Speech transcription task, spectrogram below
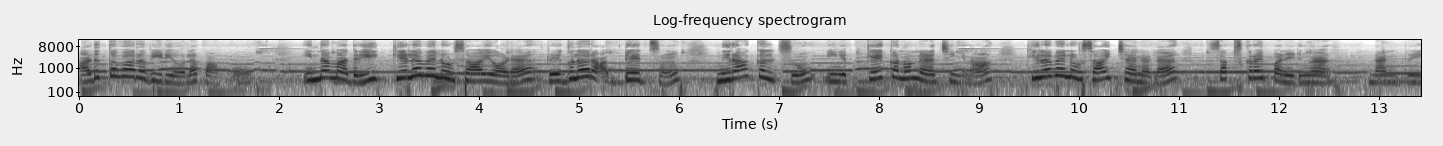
அடுத்த வார வீடியோவில் பார்ப்போம் இந்த மாதிரி கிளவேலூர் சாயோட ரெகுலர் அப்டேட்ஸும் மிராக்கல்ஸும் நீங்கள் கேட்கணும்னு நினச்சிங்கன்னா கிளவேலூர் சாய் சேனலை சப்ஸ்கிரைப் பண்ணிவிடுங்க நன்றி.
